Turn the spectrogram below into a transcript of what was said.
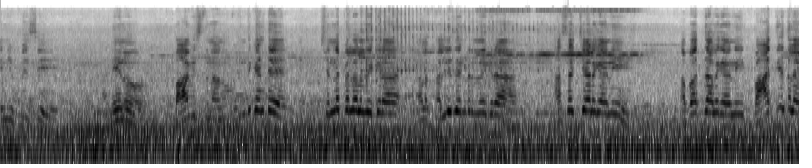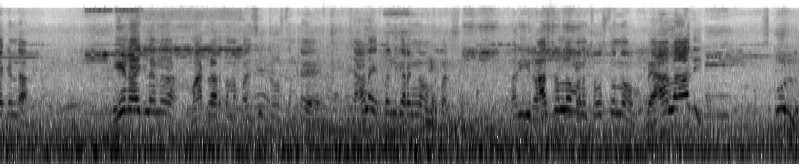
అని చెప్పేసి నేను భావిస్తున్నాను. ఎందుకంటే చిన్నపిల్లల దగ్గర వాళ్ళ తల్లిదండ్రుల దగ్గర అసత్యాలు కానీ అబద్ధాలు కానీ బాధ్యత లేకుండా ఏ నాయకులైనా మాట్లాడుతున్న పరిస్థితి చూస్తుంటే చాలా ఇబ్బందికరంగా ఉంది పరిస్థితి. మరి ఈ రాష్ట్రంలో మనం చూస్తున్నాం వేలాది స్కూళ్ళు.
